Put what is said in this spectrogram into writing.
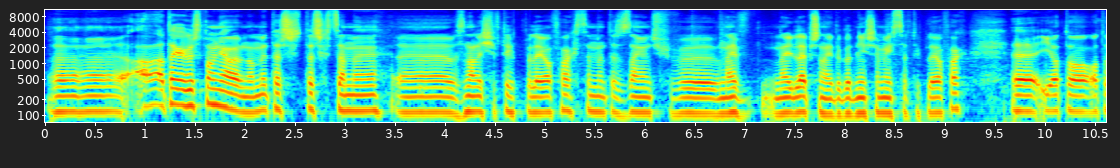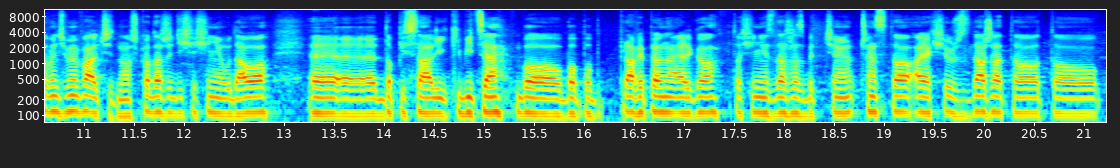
E, A, a tak jak już wspomniałem, no my też, też chcemy e, znaleźć się w tych playoffach, chcemy też zająć w naj, najlepsze, najdogodniejsze miejsce w tych playoffach e, i o to, o to będziemy walczyć. No, szkoda, że dzisiaj się nie udało. E, dopisali kibice, bo, bo, bo prawie pełna ergo to się nie zdarza zbyt często, a jak się już zdarza, to, to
